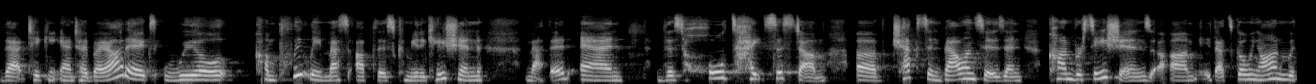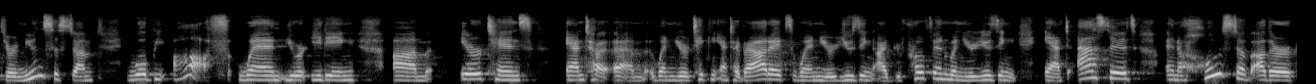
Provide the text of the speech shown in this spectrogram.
that taking antibiotics will completely mess up this communication method and this whole tight system of checks and balances and conversations um, that's going on with your immune system will be off when you're eating um, irritants anti, um, when you're taking antibiotics, when you're using ibuprofen, when you're using antacids, and a host of other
